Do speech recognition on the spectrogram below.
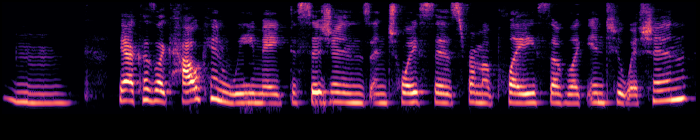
Mm. yeah because like how can we make decisions and choices from a place of like intuition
